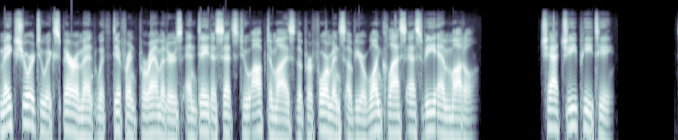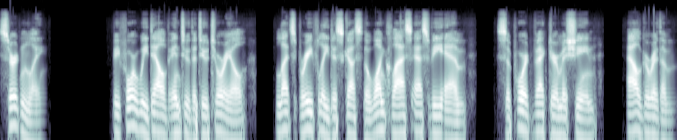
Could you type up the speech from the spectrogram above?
Make sure to experiment with different parameters and datasets to optimize the performance of your one-class SVM model. ChatGPT Certainly. Before we delve into the tutorial, let's briefly discuss the one-class SVM, support vector machine, algorithm.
